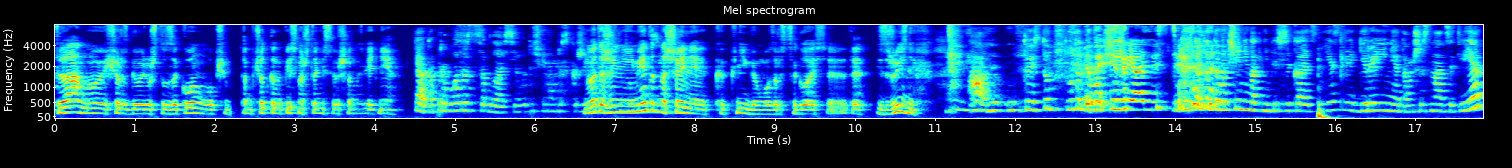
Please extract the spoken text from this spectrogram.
Да, но еще раз говорю, что закон, в общем, там четко написано, что они совершеннолетние. Так, а про возраст согласия, вот еще нам расскажи. Но это же не имеет отношения к книгам возраст согласия. Это из жизни. А, ну, то есть тут, тут это, Это вообще... из То реальности. есть тут это вообще никак не пересекается. Если героиня там 16 лет,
